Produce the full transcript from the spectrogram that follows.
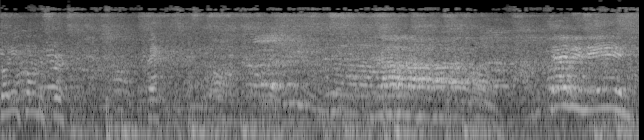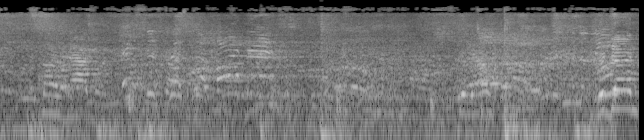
Go to your corner, sir. Thank you. Seven in. It's not a bad one. It's just, it's you're done.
